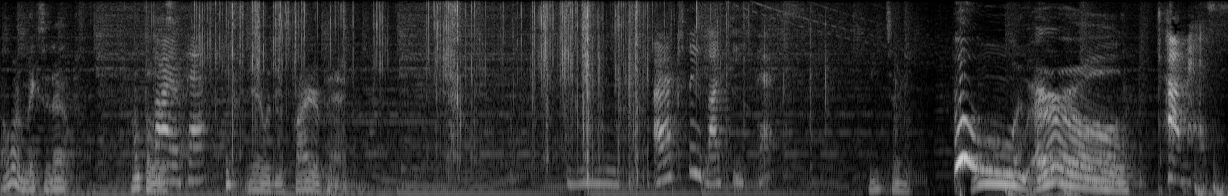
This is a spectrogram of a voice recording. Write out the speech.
I want to mix it up. I'm Fire this, pack. yeah, with this fire pack. Ooh, I actually like these packs. Me too. Woo! Ooh, Earl. Thomas.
